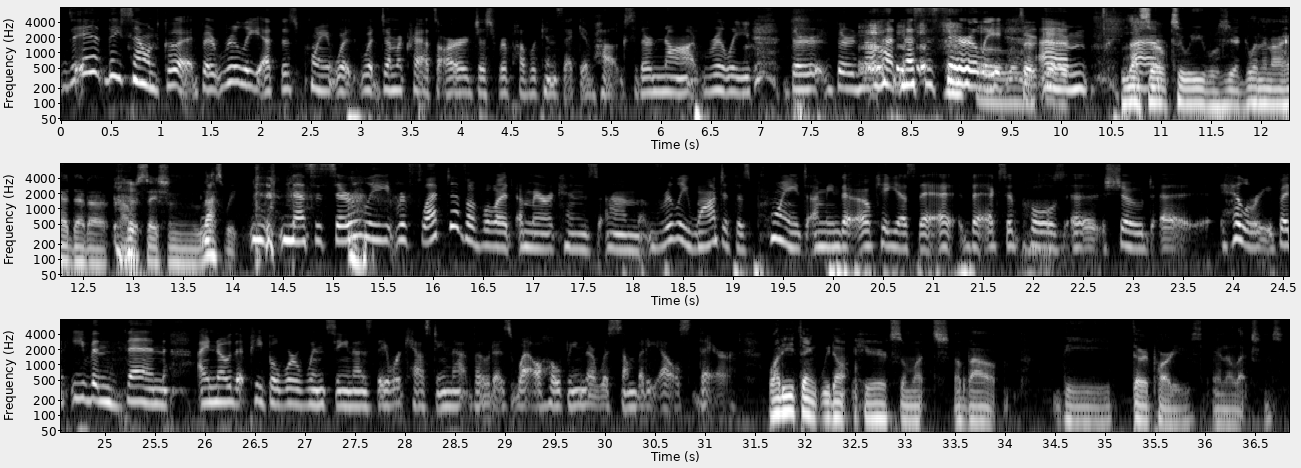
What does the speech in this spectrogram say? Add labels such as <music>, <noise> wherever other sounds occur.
it, they sound good, but really at this point, what, what Democrats are just Republicans that give hugs. They're not really. They're they're not <laughs> necessarily. <laughs> Oh, okay. um, Lesser uh, of two evils. Yeah, Glenn and I had that uh, conversation <laughs> last week. necessarily reflective of what Americans um, really want at this point. I mean, the, okay, yes, the the exit polls uh, showed uh, Hillary, but even then, I know that people were wincing as they were casting that vote as well, hoping there was somebody else there. Why do you think we don't hear so much about the third parties in elections?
